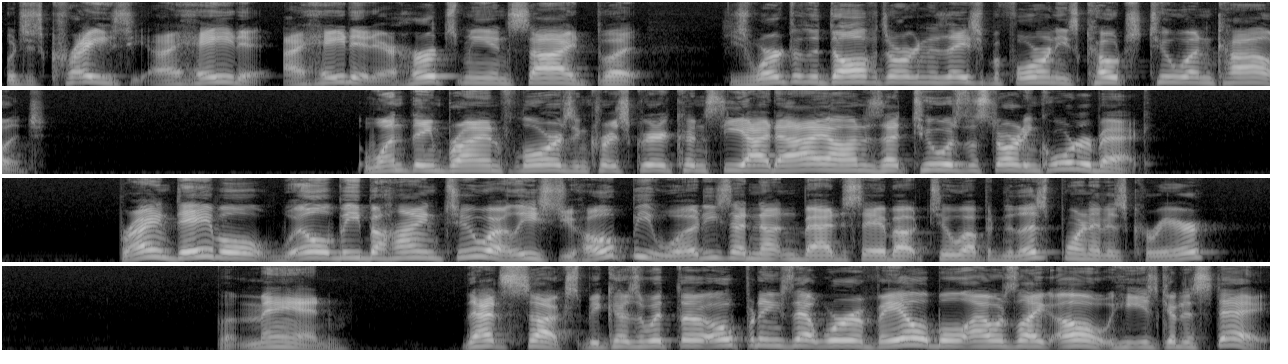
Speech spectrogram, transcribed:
Which is crazy. I hate it. I hate it. It hurts me inside, but he's worked with the Dolphins organization before and he's coached Tua in college. The one thing Brian Flores and Chris Grier couldn't see eye to eye on is that Tua was the starting quarterback. Brian Daboll will be behind Tua. At least you hope he would. He's had nothing bad to say about Tua up until this point of his career. But man, that sucks because with the openings that were available, I was like, oh, he's going to stay.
